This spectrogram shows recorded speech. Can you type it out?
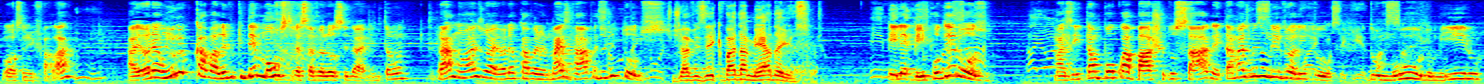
gostam de falar, Aioria é o único cavaleiro que demonstra essa velocidade. Então, pra nós, o Aioria é o cavaleiro mais rápido de todos. Já avisei que vai dar merda isso. Ele é bem poderoso. Mas ele tá um pouco abaixo do Saga, ele tá mais ou menos no nível ali do, do Mu, do Miro.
